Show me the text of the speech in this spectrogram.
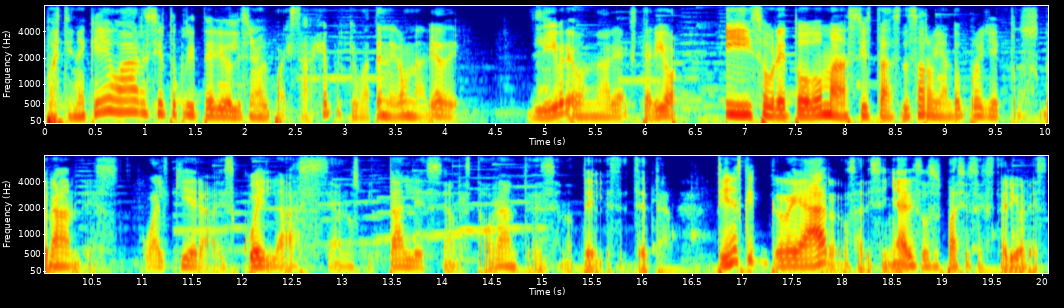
pues tiene que llevar cierto criterio del diseño del paisaje porque va a tener un área de libre o un área exterior. Y sobre todo más si estás desarrollando proyectos grandes, cualquiera, escuelas, sean hospitales, sean restaurantes, sean hoteles, etc. Tienes que crear, o sea, diseñar esos espacios exteriores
